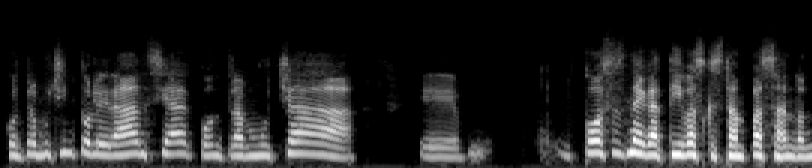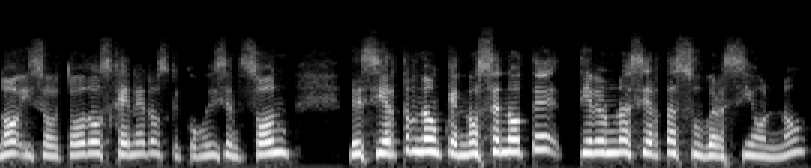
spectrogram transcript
contra mucha intolerancia, contra mucha... Eh, cosas negativas que están pasando, ¿no? Y sobre todo dos géneros que, como dicen, son de cierto, aunque no se note, tienen una cierta subversión, ¿no?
